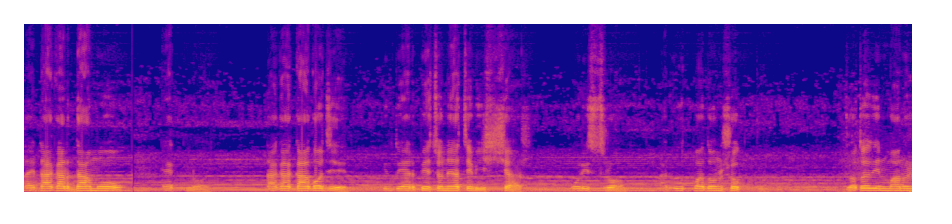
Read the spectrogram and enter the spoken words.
তাই টাকার দামও এক নয়। টাকা কাগজের কিন্তু এর পেছনে আছে বিশ্বাস, পরিশ্রম, আর উৎপাদন শক্তি। যতদিন মানুষ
